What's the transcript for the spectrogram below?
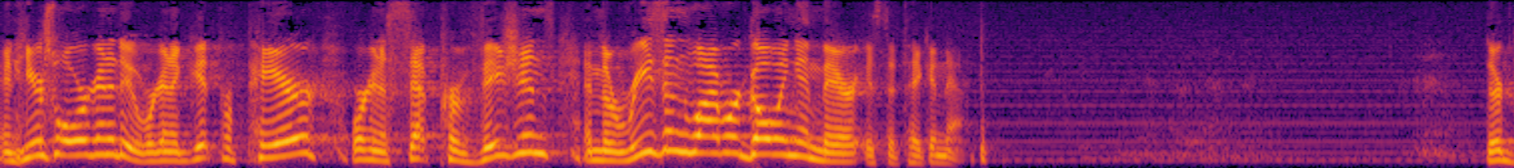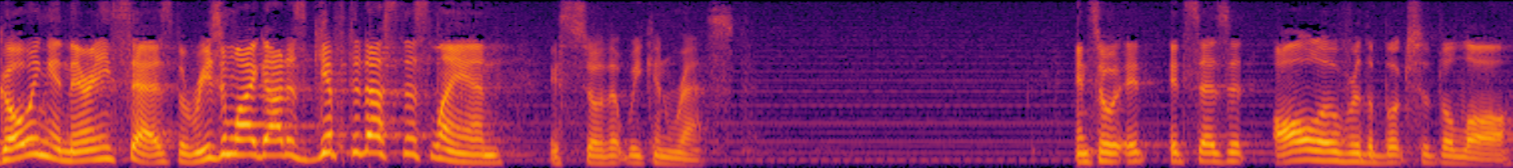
And here's what we're going to do we're going to get prepared. We're going to set provisions. And the reason why we're going in there is to take a nap. They're going in there, and he says, the reason why God has gifted us this land is so that we can rest. And so it, it says it all over the books of the law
